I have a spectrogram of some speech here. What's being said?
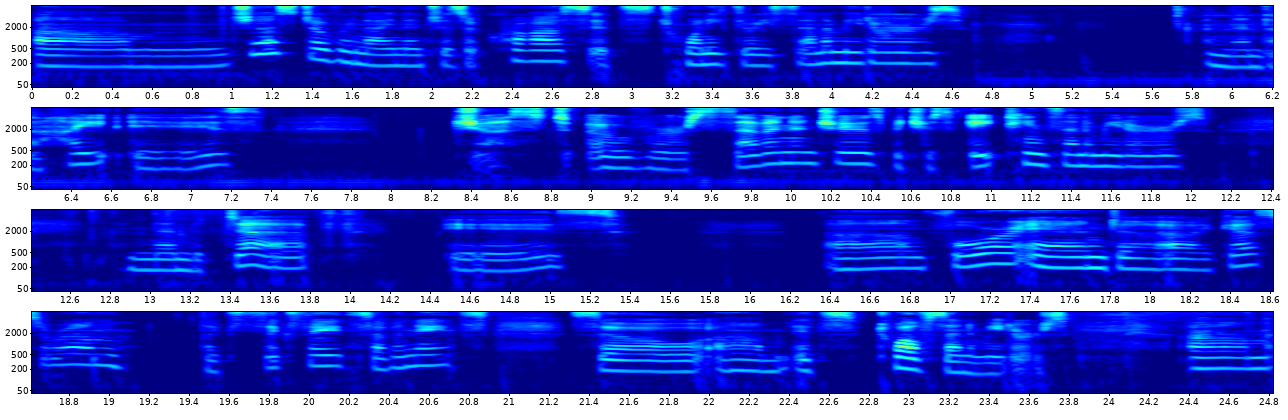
um, just over 9 inches across. It's 23 centimeters. And then the height is just over 7 inches, which is 18 centimeters. And then the depth is um, 4 and uh, I guess around like 6 eighths, 7 eighths. So um, it's 12 centimeters. Um,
